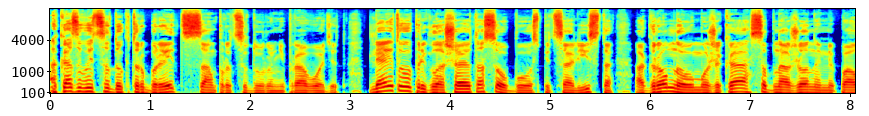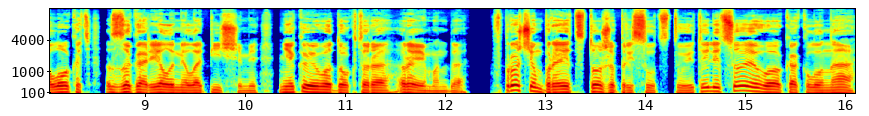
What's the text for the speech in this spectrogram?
Оказывается, доктор Брейд сам процедуру не проводит. Для этого приглашают особого специалиста, огромного мужика с обнаженными по локоть, с загорелыми лопищами, некоего доктора Реймонда. Впрочем, Брейд тоже присутствует, и лицо его как луна.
